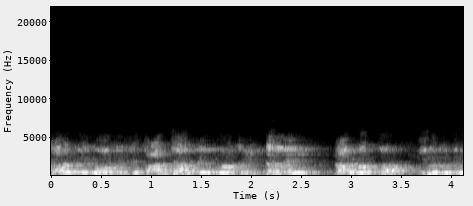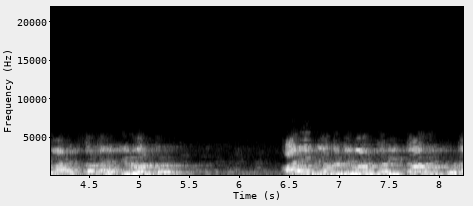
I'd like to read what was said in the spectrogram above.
ಕಾಲೇಜುಗಳಿಗೆ ಹೋಗಲಿಕ್ಕೆ ಸಾಧ್ಯ ಆಗಬೇಕು ಅಂತ ಇಟ್ಟಲ್ಲಿ ನಾವಿವತ್ತು ಈ ಒಂದು ಡಿಮಾಂಡ್ಸ್ ಅನ್ನ ಇಟ್ಟಿರುವಂತದ್ದು ಆ ರೀತಿ ಒಂದು ಡಿಮಾಂಡ್ಸ್ ಅನ್ನು ಇಟ್ಟಾದ್ರೂ ಕೂಡ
